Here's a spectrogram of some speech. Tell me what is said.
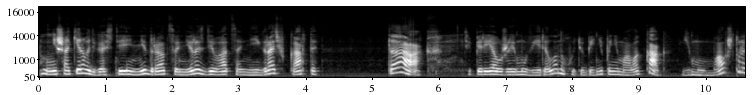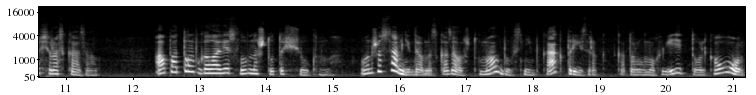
Не шокировать гостей, не драться, не раздеваться, не играть в карты. Так, теперь я уже ему верила, но хоть убей не понимала, как. Ему Мал, что ли, все рассказывал? А потом в голове словно что-то щелкнуло. Он же сам недавно сказал, что Мал был с ним как призрак, которого мог видеть только он.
